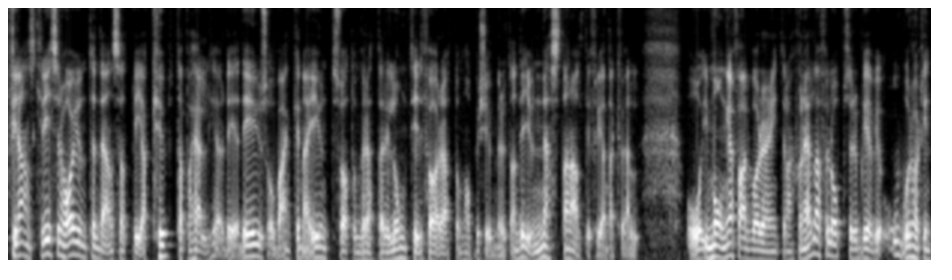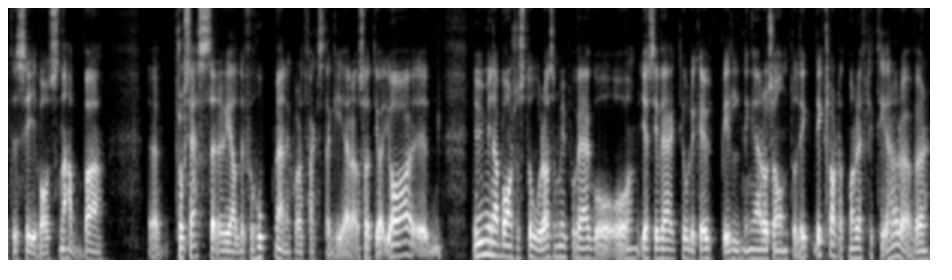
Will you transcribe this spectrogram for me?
finanskriser har ju en tendens att bli akuta på helger. Det, det, är ju så. Bankerna är ju inte så att de berättar i lång tid före att de har bekymmer utan det är ju nästan alltid fredag kväll. Och i många fall var det här internationella förlopp så det blev ju oerhört intensiva och snabba eh, processer där det gällde att få ihop människor att faktiskt agera. Så att jag, jag, eh, nu är mina barn så stora som är på väg att, ge sig iväg till olika utbildningar och sånt och det, det är klart att man reflekterar över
